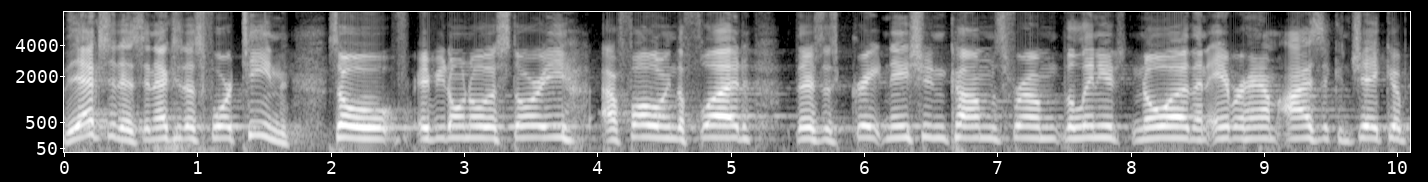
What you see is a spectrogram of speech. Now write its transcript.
The Exodus in Exodus 14. So, if you don't know the story, uh, following the flood, there's this great nation comes from the lineage Noah, then Abraham, Isaac, and Jacob.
